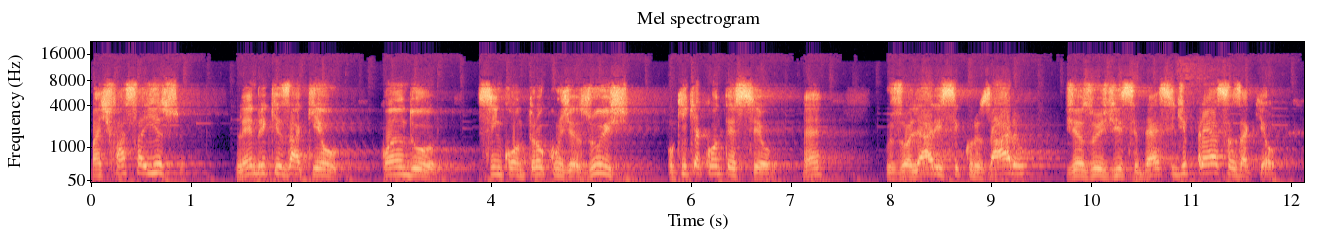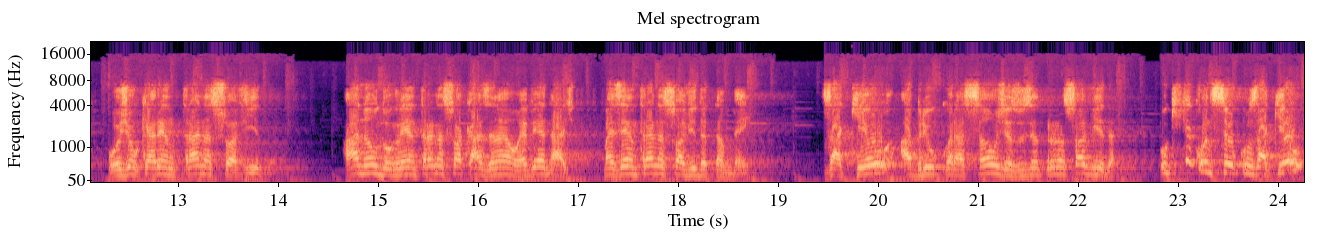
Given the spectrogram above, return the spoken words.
Mas faça isso. Lembre que Zaqueu, quando se encontrou com Jesus, o que, que aconteceu? Né? Os olhares se cruzaram, Jesus disse: Desce depressa, Zaqueu. Hoje eu quero entrar na sua vida. Ah, não, Douglas, entrar na sua casa. Não, é verdade. Mas é entrar na sua vida também. Zaqueu abriu o coração, Jesus entrou na sua vida. O que, que aconteceu com Zaqueu?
